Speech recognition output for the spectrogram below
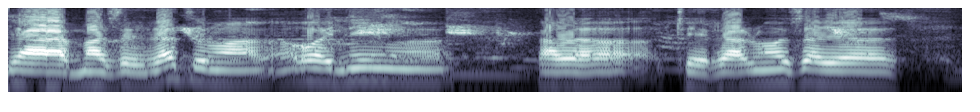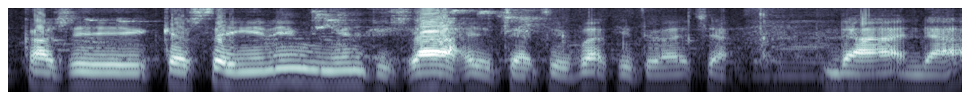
ya Mas Rendra cuma oh ini kalau Deran mau saya kasih casting ini mungkin bisa ya coba gitu aja. Nggak nggak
